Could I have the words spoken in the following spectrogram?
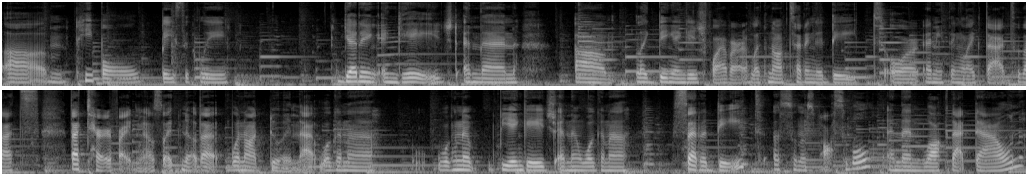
um, people basically getting engaged and then um, like being engaged forever, like not setting a date or anything like that. So that's that terrified me. I was like, no, that we're not doing that. We're gonna we're gonna be engaged and then we're gonna set a date as soon as possible and then lock that down.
